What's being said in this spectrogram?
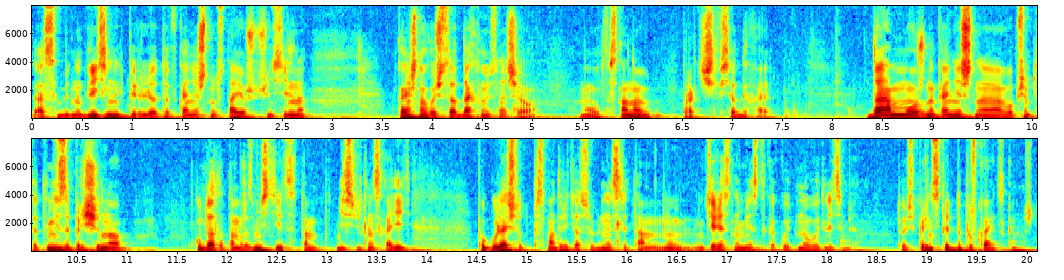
особенно длительных перелетов, конечно, устаешь очень сильно. Конечно, хочется отдохнуть сначала. Ну, вот в основном практически все отдыхают. Да, можно, конечно, в общем-то, это не запрещено, куда-то там разместиться, там действительно сходить, погулять, что-то посмотреть, особенно если там, ну, интересное место какое-то новое для тебя. То есть, в принципе, это допускается, конечно.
